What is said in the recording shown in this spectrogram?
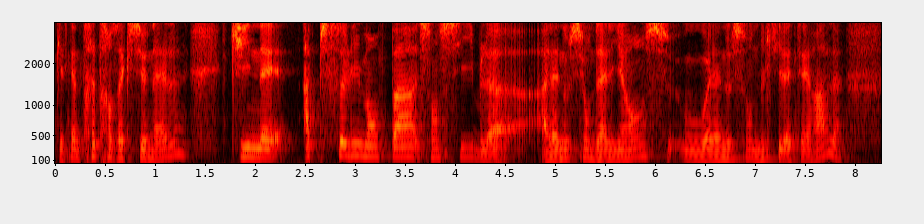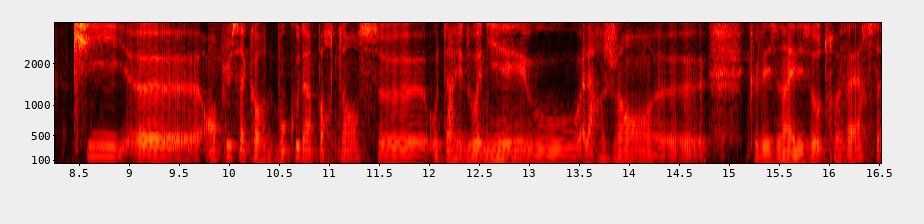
quelqu'un de très transactionnel, qui n'est absolument pas sensible à la notion d'alliance ou à la notion de multilatérale, qui euh, en plus accorde beaucoup d'importance euh, aux tarifs douaniers ou à l'argent euh, que les uns et les autres versent,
